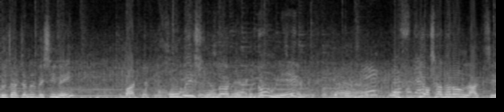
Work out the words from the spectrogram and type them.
দু চারজনের বেশি নেই। বাট খুবই সুন্দর একদম মেঘ। উফ, কি অসাধারণ লাগছে।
